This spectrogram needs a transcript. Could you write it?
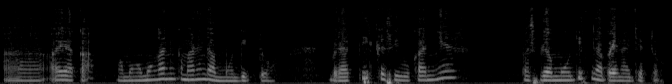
Eh, oh ya kak, ngomong-ngomong kan kemarin nggak mudik tuh. Berarti kesibukannya pas gak mudik ngapain aja tuh?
